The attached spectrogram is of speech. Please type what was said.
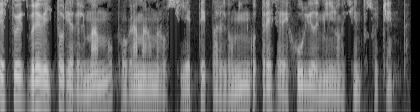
Esto es Breve Historia del Mambo, programa número 7 para el domingo 13 de julio de 1980.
